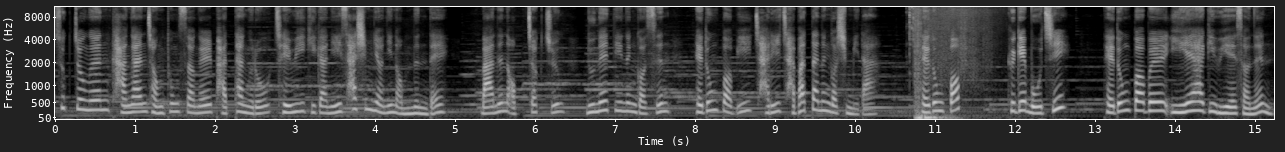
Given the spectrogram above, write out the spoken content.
숙종은 강한 정통성을 바탕으로 재위 기간이 40년이 넘는데 많은 업적 중 눈에 띄는 것은 대동법이 자리 잡았다는 것입니다. 대동법? 그게 뭐지? 대동법을 이해하기 위해서는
